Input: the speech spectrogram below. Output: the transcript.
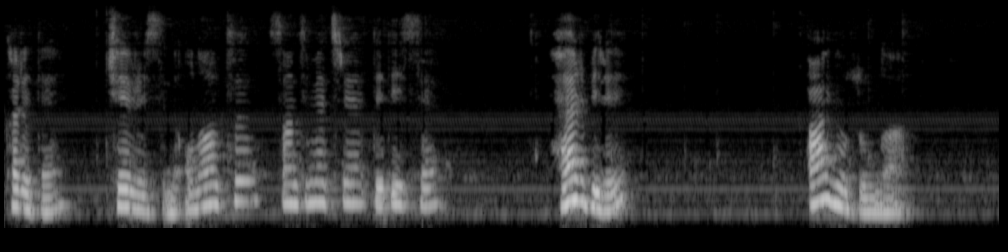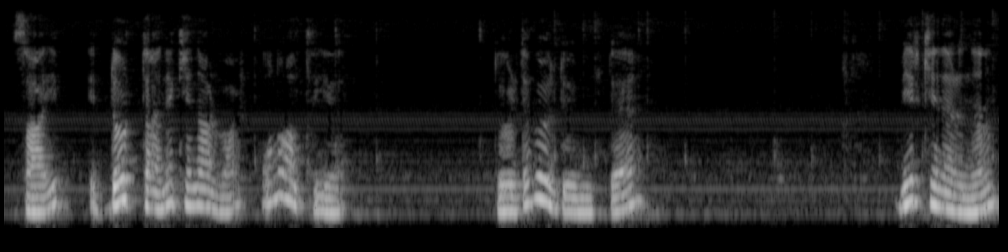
Karede çevresini 16 santimetre dediyse her biri aynı uzunluğa sahip. E, 4 tane kenar var. 16'yı 4'e böldüğümüzde bir kenarının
